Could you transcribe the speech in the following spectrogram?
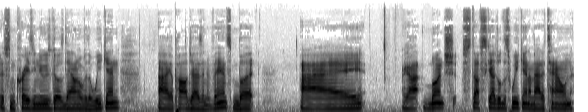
if some crazy news goes down over the weekend, I apologize in advance, but I I got a bunch stuff scheduled this weekend. I'm out of town,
